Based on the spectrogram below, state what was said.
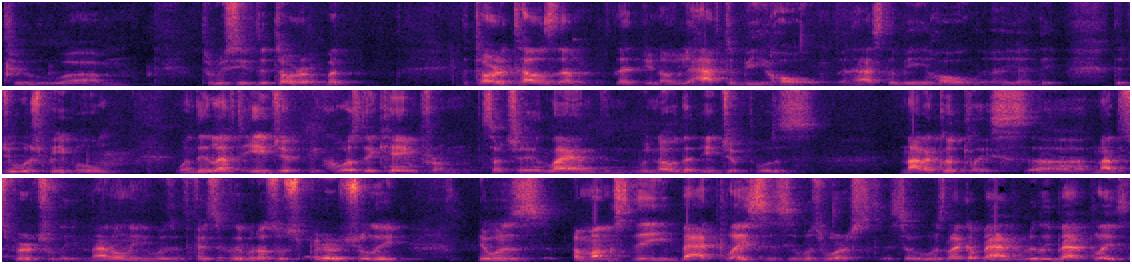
to, um, to receive the Torah. But the Torah tells them that, you know, you have to be whole. It has to be whole. The, the Jewish people, when they left Egypt, because they came from such a land, and we know that Egypt was not a good place, uh, not spiritually. Not only was it physically, but also spiritually, it was amongst the bad places. It was worst. So it was like a bad, really bad place.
